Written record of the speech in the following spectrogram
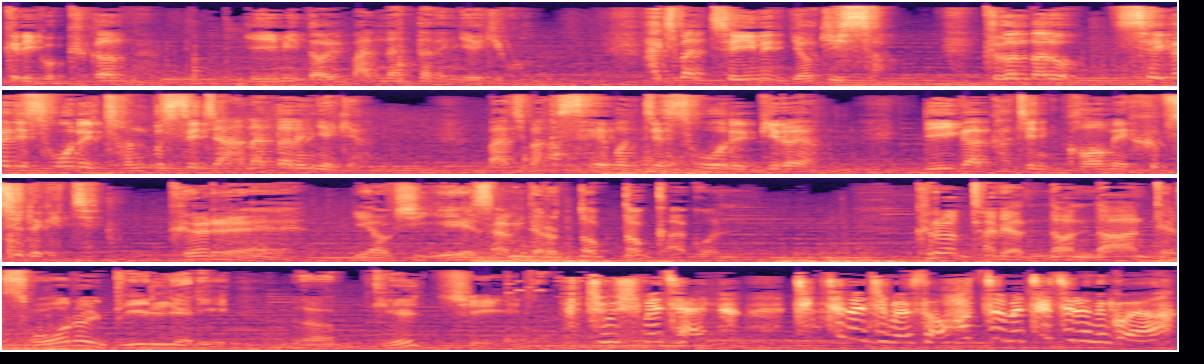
그리고 그건 이미 널 만났다는 얘기고. 하지만 제이는 여기 있어. 그건 바로 세 가지 소원을 전부 쓰지 않았다는 얘기야. 마지막 세 번째 소원을 빌어야 네가 가진 검에 흡수되겠지. 그래, 역시 예상대로 똑똑하군. 그렇다면 넌 나한테 소원을 빌 일이 없겠지. 조심해, 잔. 칭찬해주면서 허점을 찾으려는 거야.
